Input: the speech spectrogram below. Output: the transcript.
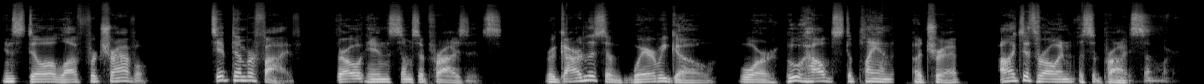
instill a love for travel. Tip number five, throw in some surprises. Regardless of where we go or who helps to plan a trip, I like to throw in a surprise somewhere.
